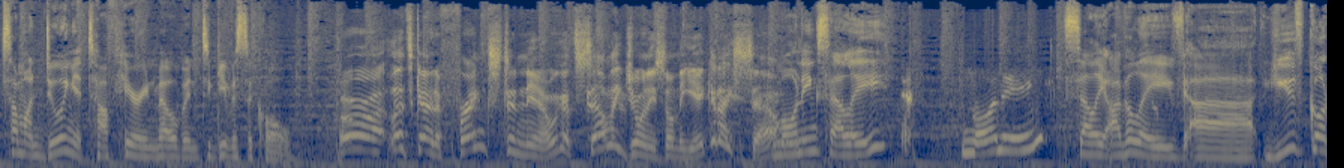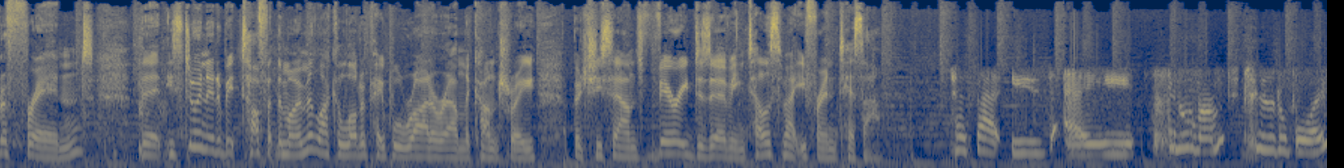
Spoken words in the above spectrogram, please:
someone doing it tough here in Melbourne to give us a call. All right, let's go to Frankston now. We've got Sally joining us on the air. G'day, Sal. Morning, Sally. Morning. Sally, I believe uh, you've got a friend that is doing it a bit tough at the moment, like a lot of people right around the country, but she sounds very deserving. Tell us about your friend Tessa. Tessa is a single mum to two little boys.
